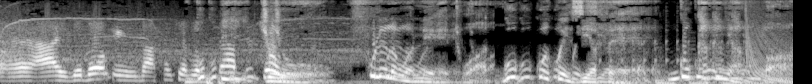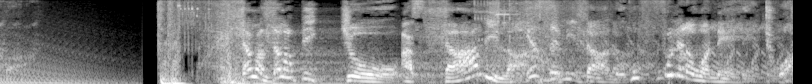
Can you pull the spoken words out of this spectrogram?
eh hayi bebonke ngibakhethe Joe fulela wanethwa kukwekwezi FM kukhanya ba. Dlala dlala Big Joe asidlali la. Ezemidlalo kufulela wanethwa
